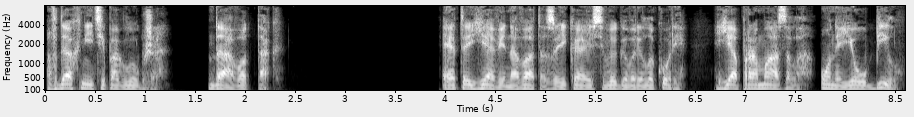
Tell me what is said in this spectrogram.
Вдохните поглубже. Да, вот так». «Это я виновата», — заикаясь, выговорила Кори. «Я промазала, он ее убил».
